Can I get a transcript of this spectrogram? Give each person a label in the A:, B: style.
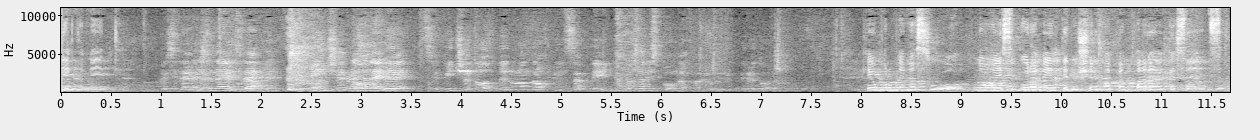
A: immediatamente.
B: Presidente, Presidente, se vince Totte, se vince Todde non andrò più in Sardegna. Cosa risponde a Flavio Direttore?
A: Che è un problema suo. Noi sicuramente riusciremo a campare anche senza.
